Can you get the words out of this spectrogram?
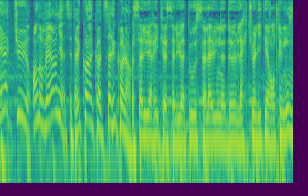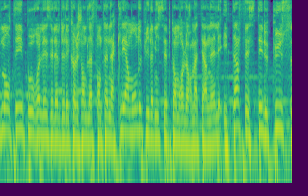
Et l'actu en Auvergne, c'est avec Colin Cotte. Salut Colin. Salut Eric, salut à tous. À la une de l'actualité, rentrée mouvementée pour les élèves de l'école Jean de la Fontaine à Clermont. Depuis la mi-septembre, leur maternelle est infestée de puces,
